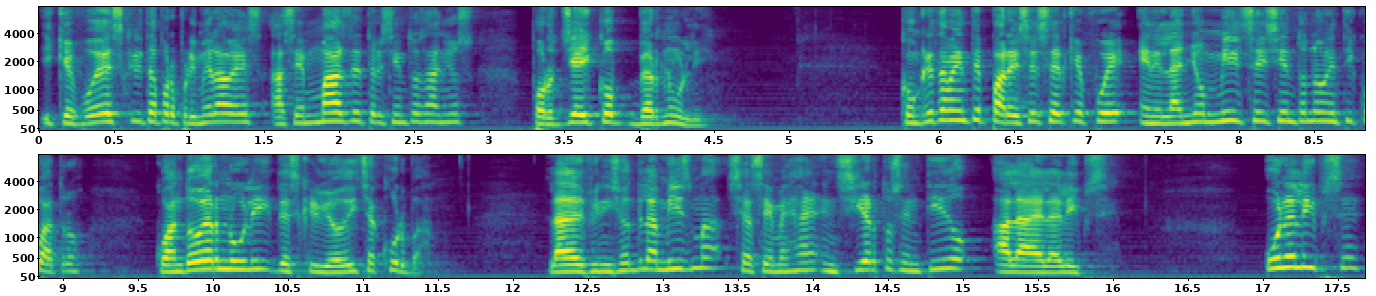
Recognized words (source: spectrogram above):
y que fue descrita por primera vez hace más de 300 años por Jacob Bernoulli. Concretamente parece ser que fue en el año 1694 cuando Bernoulli describió dicha curva. La definición de la misma se asemeja en cierto sentido a la de la elipse. Una elipse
